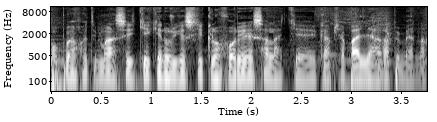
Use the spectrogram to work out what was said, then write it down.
Όπου έχω ετοιμάσει και καινούργιες κυκλοφορίες αλλά και κάποια παλιά αγαπημένα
